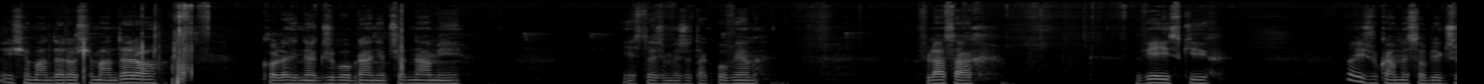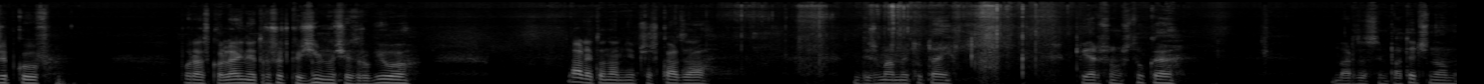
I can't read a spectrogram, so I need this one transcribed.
I siemandero, siemandero. Kolejne grzybobranie przed nami. Jesteśmy, że tak powiem, w lasach wiejskich. No i szukamy sobie grzybków. Po raz kolejny troszeczkę zimno się zrobiło, ale to nam nie przeszkadza, gdyż mamy tutaj pierwszą sztukę, bardzo sympatyczną.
